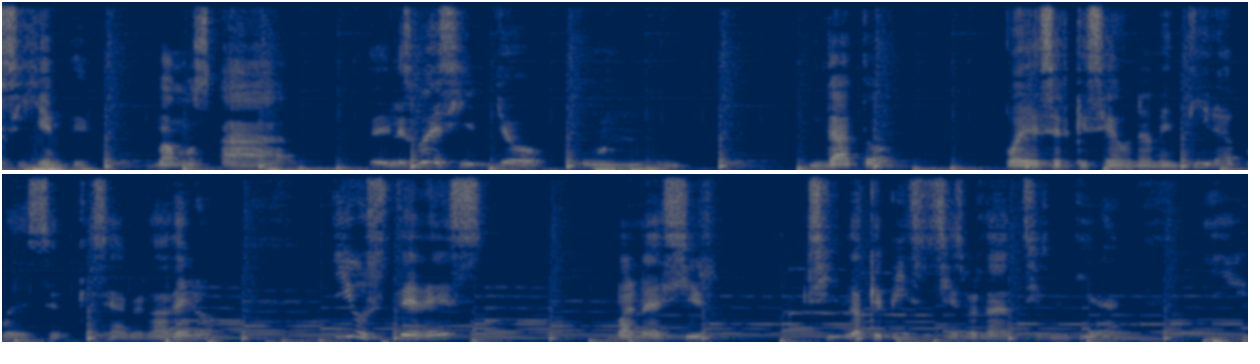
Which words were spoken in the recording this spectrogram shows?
siguiente. Vamos a, eh, les voy a decir yo un dato. Puede ser que sea una mentira, puede ser que sea verdadero. Y ustedes van a decir si, lo que piensan, si es verdad, si es mentira. Y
